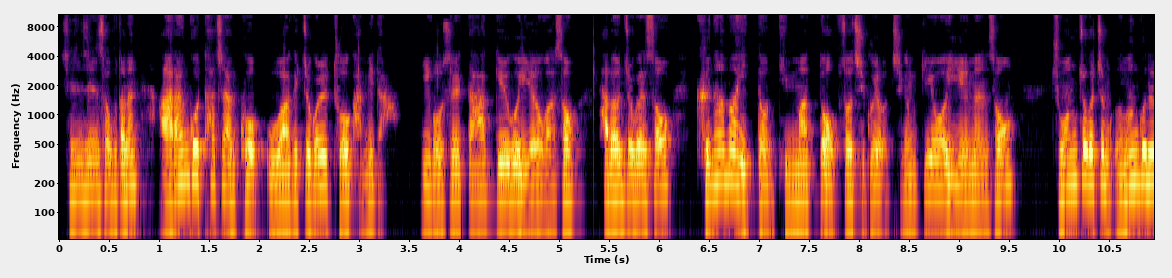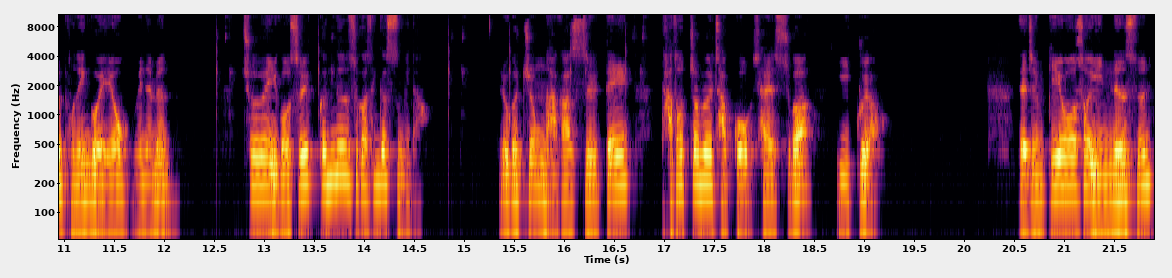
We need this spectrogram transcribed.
신진서 구단은 아랑곳하지 않고 우아기 쪽을 두어 갑니다. 이곳을 딱 끼우고 이어가서 하변 쪽에서 그나마 있던 뒷맛도 없어지고요. 지금 끼워 이으면서 중앙 쪽에 좀 응원군을 보낸 거예요. 왜냐면 추후에 이곳을 끊는 수가 생겼습니다. 이렇게 쭉 나갔을 때 다섯 점을 잡고 살 수가 있고요. 네, 지금 끼워서 있는 수는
